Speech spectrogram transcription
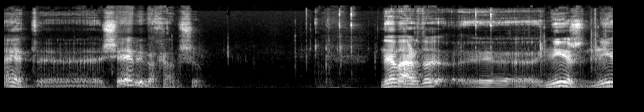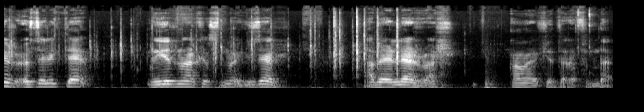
Evet e, şeye bir bakalım şu. Ne vardı? Ee, Nir. Nir özellikle Nir'in arkasında güzel haberler var. Amerika tarafında.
